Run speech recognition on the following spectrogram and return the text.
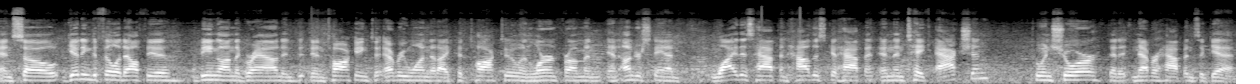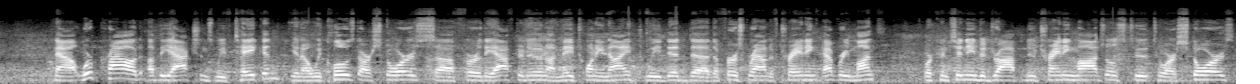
And so getting to Philadelphia, being on the ground and, and talking to everyone that I could talk to and learn from and, and understand why this happened, how this could happen, and then take action to ensure that it never happens again. Now, we're proud of the actions we've taken. You know, we closed our stores uh, for the afternoon on May 29th. We did uh, the first round of training every month. We're continuing to drop new training modules to, to our stores,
